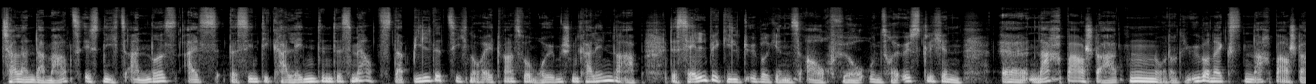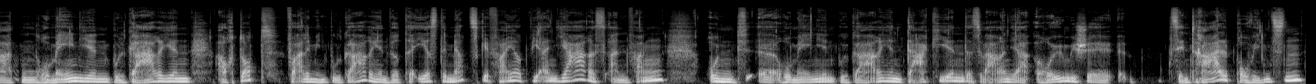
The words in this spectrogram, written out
Chalanda Marz ist nichts anderes als, das sind die Kalenden des März. Da bildet sich noch etwas vom römischen Kalender ab. Dasselbe gilt übrigens auch für unsere östlichen äh, Nachbarstaaten oder die übernächsten Nachbarstaaten, Rumänien, Bulgarien. Auch dort, vor allem in Bulgarien, wird der 1. März gefeiert wie ein Jahresanfang. Und äh, Rumänien, Bulgarien, Dakien, das waren ja römische Zentralprovinzen,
